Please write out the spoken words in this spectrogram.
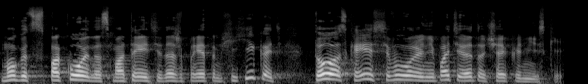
могут спокойно смотреть и даже при этом хихикать, то, скорее всего, уровень эмпатии у этого человека низкий.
